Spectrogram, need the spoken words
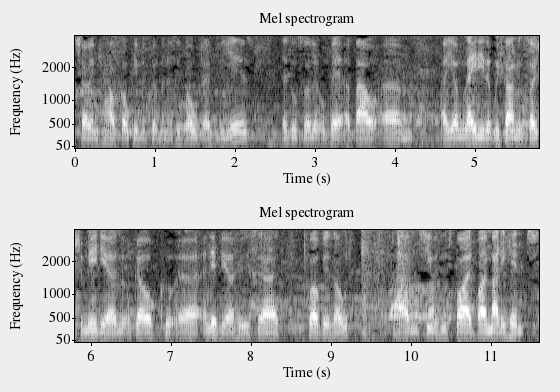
showing how goalkeeping equipment has evolved over the years. There's also a little bit about um, a young lady that we found on social media, a little girl called uh, Olivia, who's uh, 12 years old. Um, she was inspired by Maddie Hinch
